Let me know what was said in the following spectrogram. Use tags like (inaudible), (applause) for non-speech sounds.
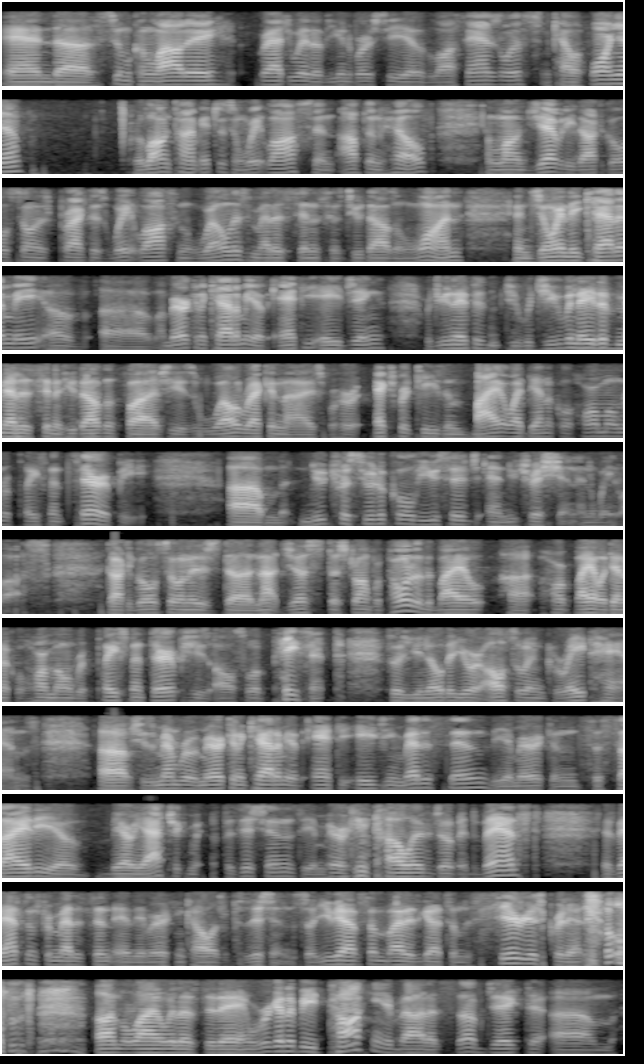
and uh, summa cum laude graduate of the University of Los Angeles in California. Her longtime interest in weight loss and optimum health and longevity, Dr. Goldstone has practiced weight loss and wellness medicine since 2001 and joined the Academy of uh, American Academy of Anti-Aging Rejuvenative, Rejuvenative Medicine in 2005. She is well recognized for her expertise in bioidentical hormone replacement therapy um, nutraceutical usage and nutrition and weight loss. Dr. Goldstone is uh, not just a strong proponent of the bio, uh, bioidentical hormone replacement therapy, she's also a patient. So you know that you are also in great hands. Uh, she's a member of the American Academy of Anti-Aging Medicine, the American Society of Bariatric Physicians, the American (laughs) College of Advanced Advancements for Medicine, and the American College of Physicians. So you have somebody who's got some serious (laughs) credentials on the line with us today, and we're going to be talking about a subject. Um,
